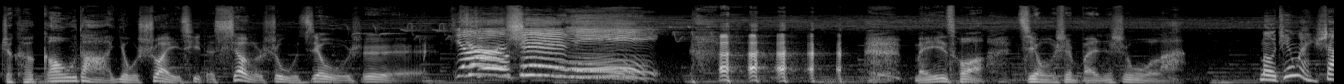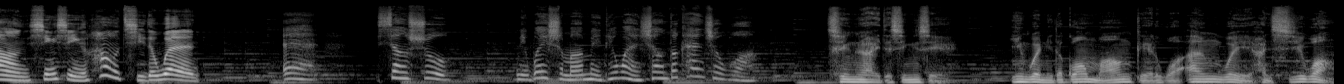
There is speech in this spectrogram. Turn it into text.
这棵高大又帅气的橡树就是，就是你。哈哈哈哈，没错，就是本树了。某天晚上，星星好奇的问：“哎，橡树，你为什么每天晚上都看着我？”亲爱的星星，因为你的光芒给了我安慰和希望，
